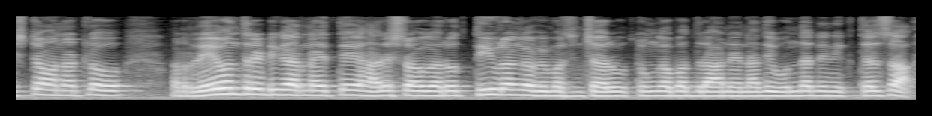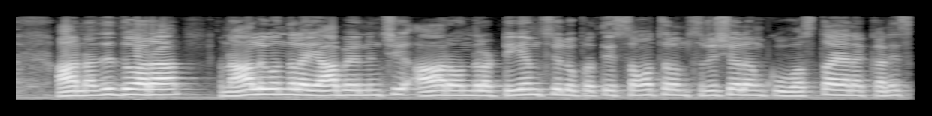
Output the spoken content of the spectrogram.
ఇష్టం అన్నట్లు రేవంత్ రెడ్డి గారిని అయితే హరీష్ రావు గారు తీవ్రంగా విమర్శించారు. తుంగభద్ర అనే నది ఉందని నీకు తెలుసా? ఆ నది ద్వారా నాలుగు వందల యాభై నుంచి ఆరు వందల టీఎంసీలు ప్రతి సంవత్సరం శ్రీశైలంకు వస్తాయన్న కనీస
